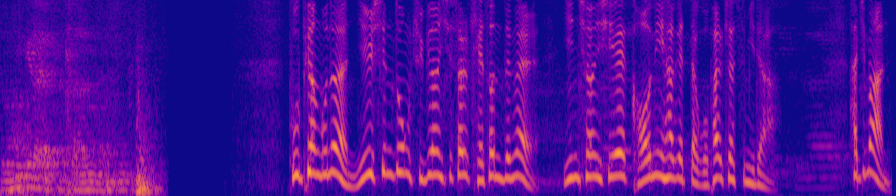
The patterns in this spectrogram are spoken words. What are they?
좀 한계가 있었다는 말씀입니다. 부평구는 일신동 주변 시설 개선 등을 인천시에 건의하겠다고 밝혔습니다. 하지만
